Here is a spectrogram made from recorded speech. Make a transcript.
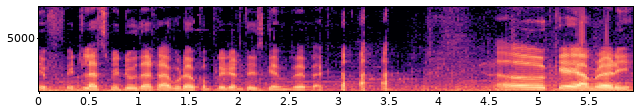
If it lets me do that I would have completed this game way back. Okay I'm ready.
